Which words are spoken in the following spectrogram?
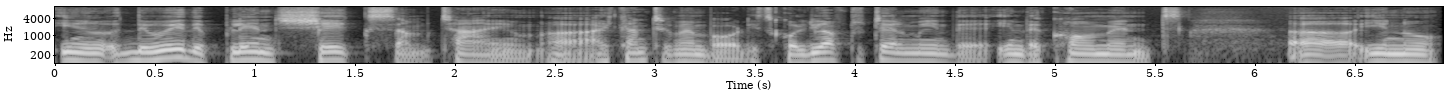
you know the way the plane shakes sometime uh, i can't remember what it's called. You have to tell me in the in the comments uh, you know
